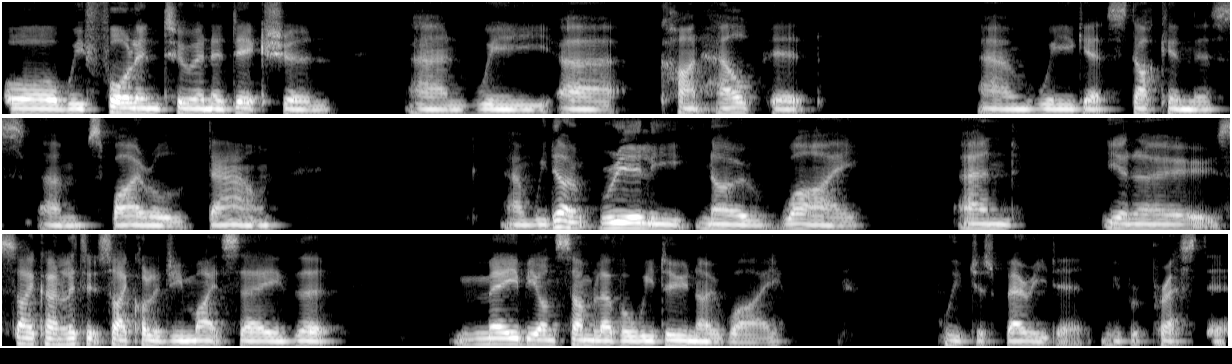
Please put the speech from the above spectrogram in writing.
or we fall into an addiction and we uh, can't help it and we get stuck in this um, spiral down and we don't really know why. And, you know, psychoanalytic psychology might say that maybe on some level we do know why. We've just buried it, we've repressed it.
